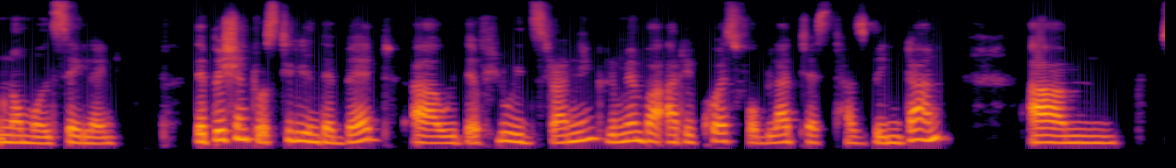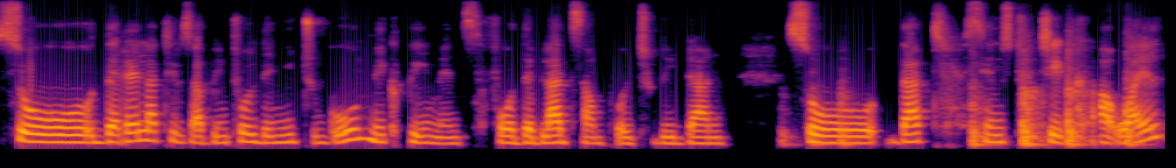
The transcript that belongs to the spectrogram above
normal saline. The patient was still in the bed uh, with the fluids running. Remember, a request for blood test has been done. Um, so the relatives have been told they need to go make payments for the blood sample to be done. So that seems to take a while.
